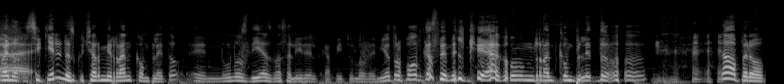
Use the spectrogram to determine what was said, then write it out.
Bueno, si quieren escuchar mi rant completo, en unos días va a salir el capítulo de mi otro podcast en el que hago un rant completo. No, pero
